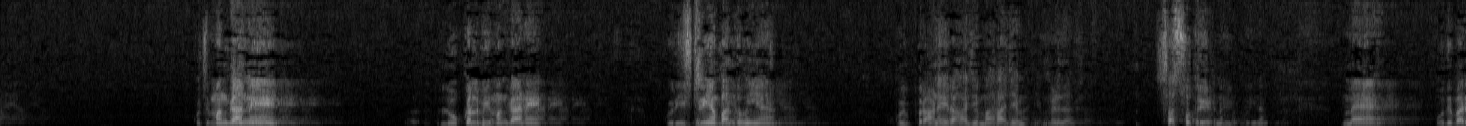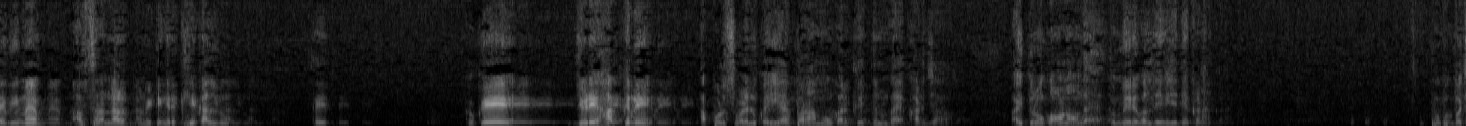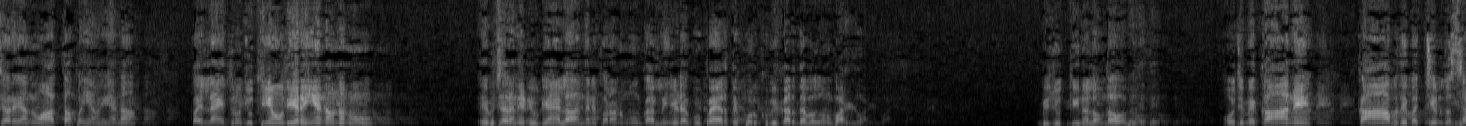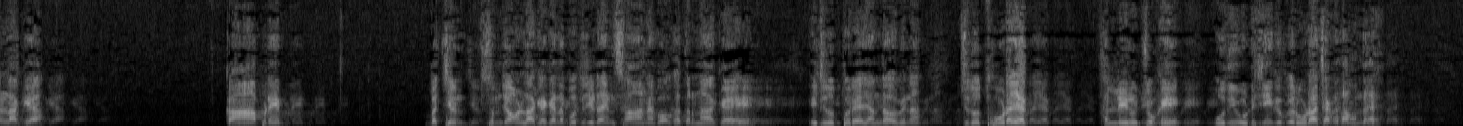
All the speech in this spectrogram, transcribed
ਕੁਝ ਮੰਗਾਂ ਨੇ ਲੋਕਲ ਵੀ ਮੰਗਾਂ ਨੇ, ਕੋਈ ਰਜਿਸਟਰੀਆਂ ਬੰਦ ਹੋਈਆਂ, ਕੋਈ ਪੁਰਾਣੇ ਰਾਜੇ ਮਹਾਰਾਜੇ ਮਿਲਦਾ 763 ਨੰਬਰ ਕੋਈ ਨਾ। ਮੈਂ ਉਹਦੇ ਬਾਰੇ ਵੀ ਮੈਂ ਅਫਸਰਾਂ ਨਾਲ ਮੀਟਿੰਗ ਰੱਖੀ ਹੈ ਕੱਲ ਨੂੰ, ਤੇ ਕਿਉਂਕਿ ਜਿਹੜੇ ਹੱਕ ਨੇ ਆ ਪੁਲਿਸ ਵਾਲੇ ਨੂੰ ਕਹੀ ਹੈ, ਪਰਾਂ ਮੂੰਹ ਕਰਕੇ ਇਧਰ ਨੂੰ ਬੈ ਖੜ ਜਾ। ਇਧਰੋਂ ਕੌਣ ਆਉਂਦਾ ਹੈ? ਤੂੰ ਮੇਰੇ ਵੱਲ ਦੇਖ ਜੇ ਦੇਖਣਾ। ਵਿਚਾਰਿਆਂ ਨੂੰ ਆਦਤਾਂ ਪਈਆਂ ਹੋਈਆਂ ਨਾ। ਪਹਿਲਾਂ ਇਧਰੋਂ ਜੁੱਤੀਆਂ ਆਉਂਦੀਆਂ ਰਹੀਆਂ ਨਾ ਉਹਨਾਂ ਨੂੰ। ਇਹ ਵਿਚਾਰਿਆਂ ਦੀਆਂ ਡਿਊਟੀਆਂ ਐ ਲਾ ਨੇ, ਪਰਾਂ ਨੂੰ ਮੂੰਹ ਕਰ ਲਈ, ਜਿਹੜਾ ਕੋਈ ਪੈਰ ਤੇ ਖੁਰਕ ਵੀ ਕਰਦਾ, ਬਸ ਉਹਨੂੰ ਫੜ ਲਓ। ਵੀ ਜੁੱਤੀ ਨਾ ਲਾਉਂਦਾ ਹੋਵੇ ਕਿਤੇ। ਉਹ ਜਿਵੇਂ ਕਾਂ ਨੇ, ਕਾਂ ਆਪਦੇ ਬੱਚੇ ਨੂੰ ਦੱਸਣ ਲੱਗ ਗਿਆ। ਕਾਂ ਆਪਣੇ ਬੱਚੇ ਨੂੰ ਸਮਝਾਉਣ ਲੱਗ ਗਿਆ, ਕਹਿੰਦਾ, ਪੁੱਤ, ਜਿਹੜਾ ਇਨਸਾਨ ਹੈ, ਬਹੁਤ ਖਤਰਨਾਕ ਹੈ ਇਹ। ਇਹ ਜਦੋਂ ਤੁਰਿਆ ਜਾਂਦਾ ਹੋਵੇ ਨਾ, ਜਦੋਂ ਥੋੜਾ ਜਿਹਾ ਥੱਲੇ ਨੂੰ ਝੁਕੇ, ਉਹਦੀ ਉੱਡ ਜੀ, ਕਿਉਂਕਿ ਰੋੜਾ ਚੱਕਦਾ ਹੁੰਦਾ ਹੈ।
